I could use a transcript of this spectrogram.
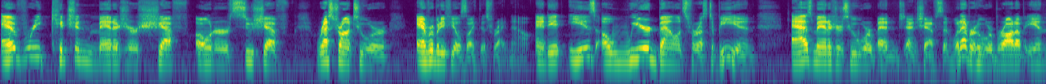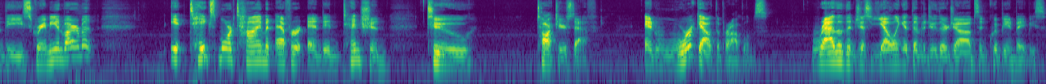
every kitchen manager, chef, owner, sous chef, restaurateur, everybody feels like this right now. And it is a weird balance for us to be in as managers who were and, and chefs and whatever who were brought up in the screamy environment. It takes more time and effort and intention to talk to your staff and work out the problems rather than just yelling at them to do their jobs and quit being babies,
